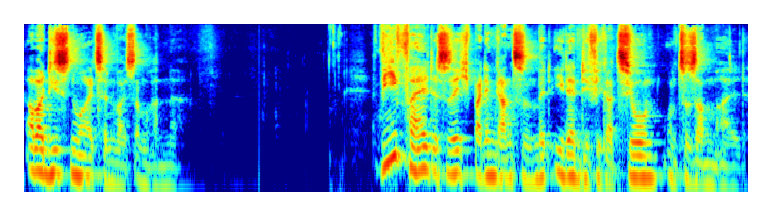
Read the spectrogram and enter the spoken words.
Aber dies nur als Hinweis am Rande. Wie verhält es sich bei dem Ganzen mit Identifikation und Zusammenhalt?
